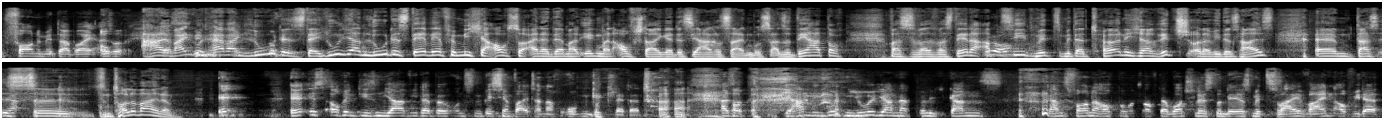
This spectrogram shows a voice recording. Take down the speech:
vorne mit dabei. Also, oh, ah, Weingut Herbert Ludis, der Julian Ludis, der wäre für mich ja auch so einer, der mal irgendwann Aufsteiger des Jahres sein muss. Also der hat doch, was, was, was der da abzieht ja. mit, mit der Törnicher Ritsch oder wie das heißt, ähm, das ist, ja. äh, sind tolle Weine. Er, er ist auch in diesem Jahr wieder bei uns ein bisschen weiter nach oben geklettert. also wir haben den guten Julian natürlich ganz, ganz vorne auch bei uns auf der Watchlist und er ist mit zwei Weinen auch wieder.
